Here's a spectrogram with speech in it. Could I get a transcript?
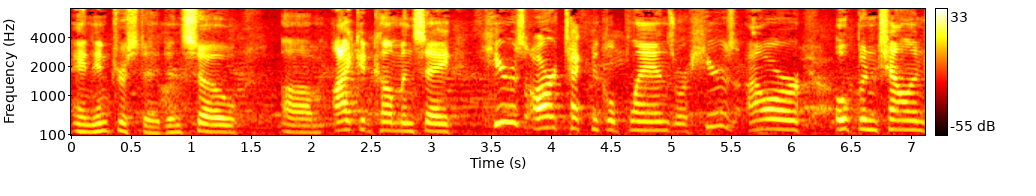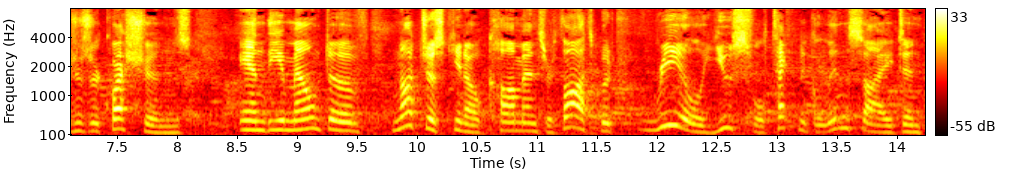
and interested. And so um, I could come and say, here's our technical plans, or here's our open challenges or questions. And the amount of not just you know comments or thoughts, but real useful technical insight. And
